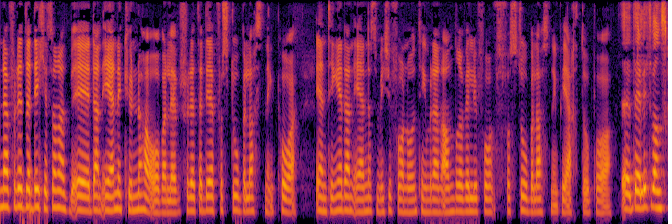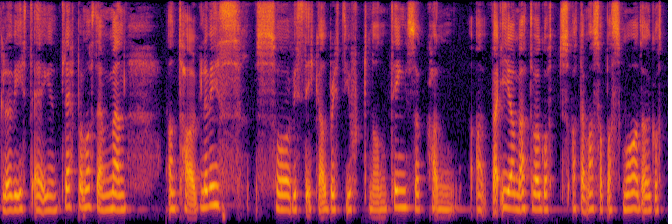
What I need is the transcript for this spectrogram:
Nei, for det, det, er ikke sånn at eh, den ene kunne ha overlevd, for det, det er for stor belastning på en ting er den ene som ikke får noen ting, men den andre vil jo få for stor belastning på hjertet og på Det er litt vanskelig å vite, egentlig, på en måte, men antageligvis så hvis det ikke hadde blitt gjort noen ting, så kan I og med at det var godt at de var såpass små, det hadde gått,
